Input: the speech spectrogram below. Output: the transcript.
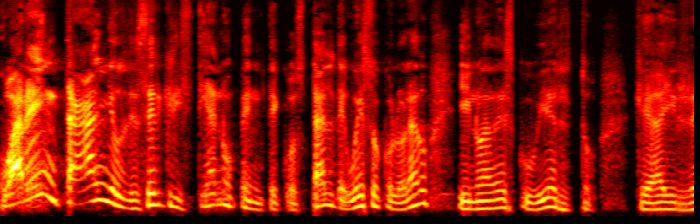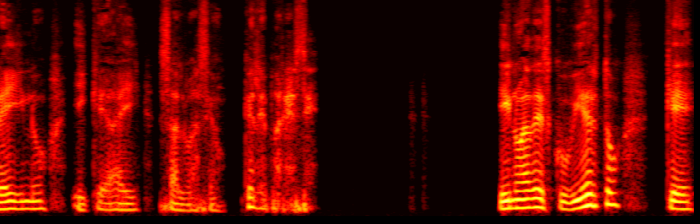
40 años de ser cristiano pentecostal de hueso colorado y no ha descubierto que hay reino y que hay salvación. ¿Qué le parece? Y no ha descubierto que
